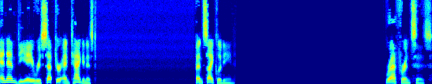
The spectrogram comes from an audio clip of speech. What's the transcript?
NMDA receptor antagonist. Phencyclidine. References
